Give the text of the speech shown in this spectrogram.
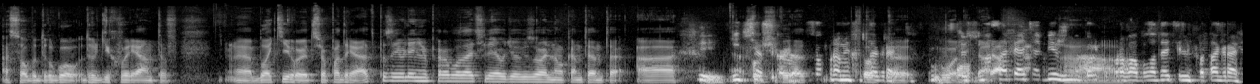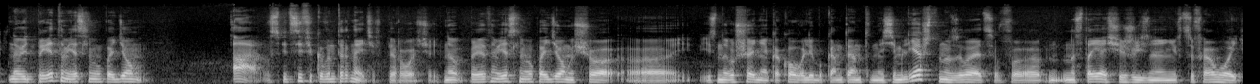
особо другого, других вариантов э, блокирует все подряд по заявлению правообладателей аудиовизуального контента, а и, и случае, когда все, кроме фотографий. Вот, То есть да. у нас опять обижены а... только правообладатели фотографий. Но ведь при этом, если мы пойдем а, специфика в интернете в первую очередь. Но при этом, если мы пойдем еще э, из нарушения какого-либо контента на Земле, что называется, в настоящей жизни, а не в цифровой,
